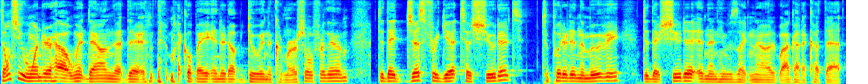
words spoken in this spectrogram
Don't you wonder how it went down that, that Michael Bay ended up doing the commercial for them? Did they just forget to shoot it? to put it in the movie? Did they shoot it and then he was like, no, I got to cut that?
